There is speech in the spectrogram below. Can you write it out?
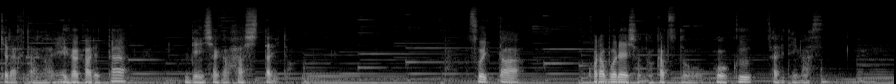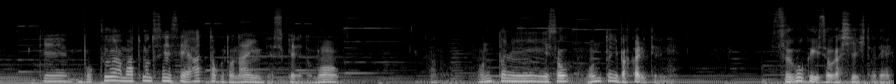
キャラクターが描かれた電車が走ったりと。そういったコラボレーションの活動を多くされています。で僕は松本先生会ったことないんですけれどもあの本当にそ本当にばっかり言ってるね。すごく忙しい人で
